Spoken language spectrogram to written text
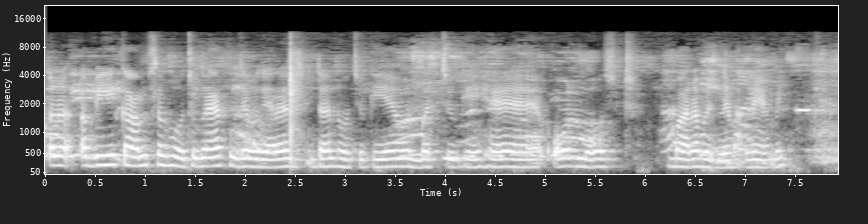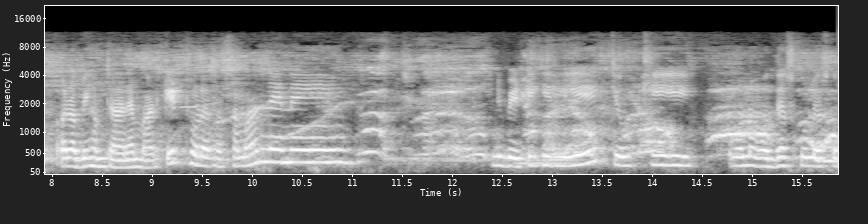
और अभी काम सब हो चुका है, पूजा वगैरह डन हो चुकी है और बज चुके हैं ऑलमोस्ट बारह बजने वाले हैं अभी। और अभी हम जा रहे हैं मार्केट थोड़ा सा सामान लेने, अपनी बेटी के लिए, क्योंकि वो नवोदय स्कूल है उसको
